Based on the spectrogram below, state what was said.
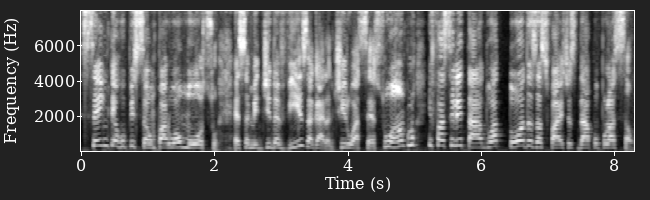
sem interrupção para o almoço. Essa medida visa garantir o acesso amplo e facilitado a todas as faixas da população.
